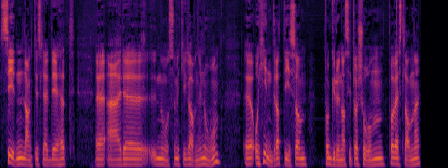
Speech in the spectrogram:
siden langtidsledighet eh, er eh, noe som ikke gagner noen, eh, å hindre at de som pga. situasjonen på Vestlandet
